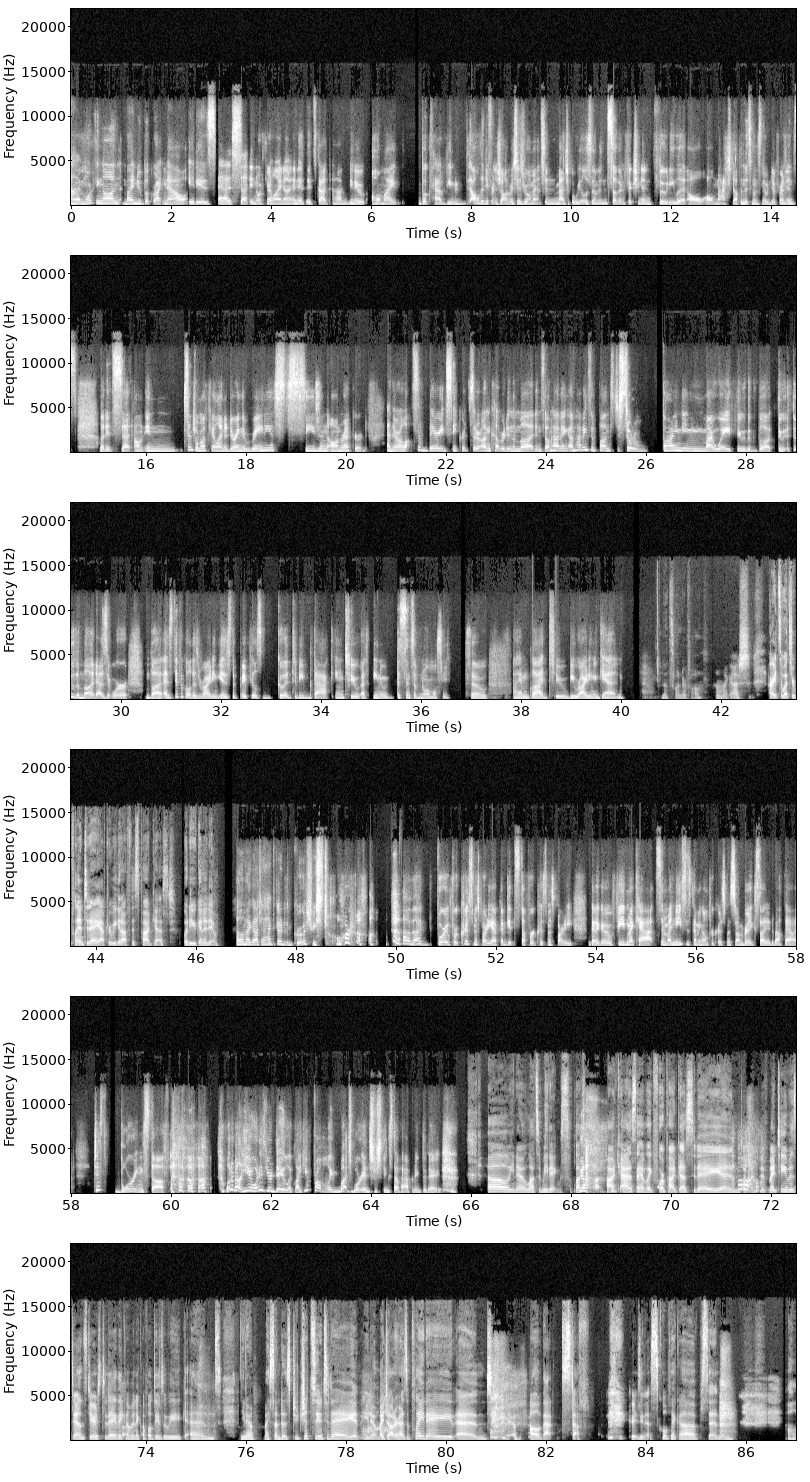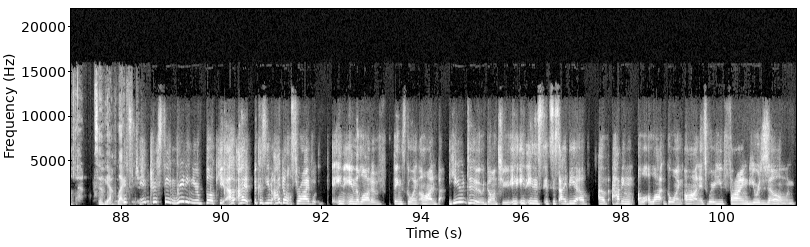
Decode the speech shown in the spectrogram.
I'm working on my new book right now. It is uh, set in North Carolina, and it, has got um, you know all my books have you know all the different genres there's romance and magical realism and southern fiction and foodie lit all all mashed up and this one's no different it's but it's set on in central north carolina during the rainiest season on record and there are lots of buried secrets that are uncovered in the mud and so i'm having i'm having some fun just sort of finding my way through the book through through the mud as it were. But as difficult as writing is the, it feels good to be back into a you know the sense of normalcy. So i am glad to be writing again. That's wonderful. Oh my gosh. All right so what's your plan today after we get off this podcast? What are you going to do? Oh my gosh i had to go to the grocery store um, for for a Christmas party. I've got to get stuff for a Christmas party. I've got to go feed my cats, and my niece is coming home for Christmas, so I'm very excited about that. Just boring stuff. what about you? What does your day look like? You've probably much more interesting stuff happening today. Oh, you know, lots of meetings, lots of podcasts. I have like four podcasts today, and a bunch of my team is downstairs today. They come in a couple days a week, and you know, my son does jujitsu today, and you know, my daughter has a play date, and you know, all of that stuff, craziness, school pickups, and all of that. So yeah, life. It's interesting reading your book. I, I, because you know I don't thrive in in a lot of things going on, but you do, don't you? It, it is. It's this idea of of having a, a, lot going on is where you find your zone.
